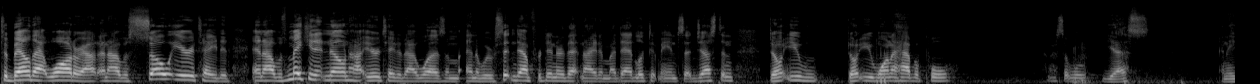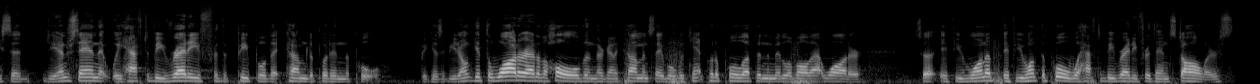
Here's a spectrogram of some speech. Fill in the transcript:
to bail that water out, and I was so irritated. And I was making it known how irritated I was. And, and we were sitting down for dinner that night, and my dad looked at me and said, Justin, don't you, don't you want to have a pool? And I said, Well, yes. And he said, Do you understand that we have to be ready for the people that come to put in the pool? Because if you don't get the water out of the hole, then they're going to come and say, Well, we can't put a pool up in the middle of all that water. So if you want, to, if you want the pool, we'll have to be ready for the installers.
